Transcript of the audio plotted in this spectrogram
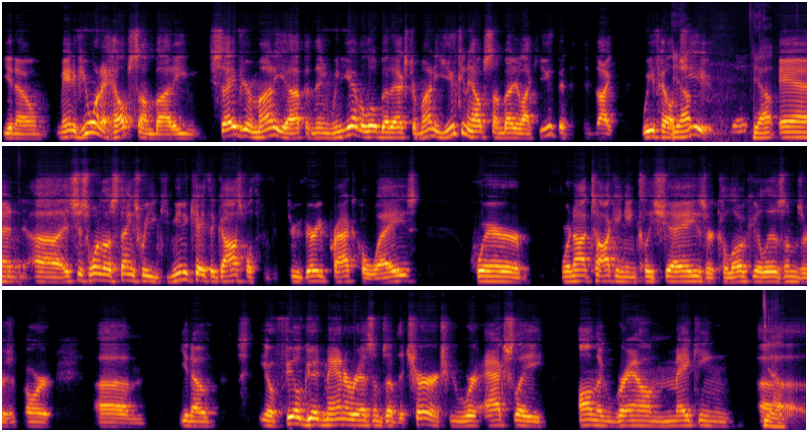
you know, man, if you want to help somebody, save your money up, and then when you have a little bit of extra money, you can help somebody like you've been like we've helped Yep. you. Yep. And uh, it's just one of those things where you communicate the gospel through, through very practical ways, where we're not talking in cliches or colloquialisms or or um, you know you know feel good mannerisms of the church. We're actually on the ground making uh,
